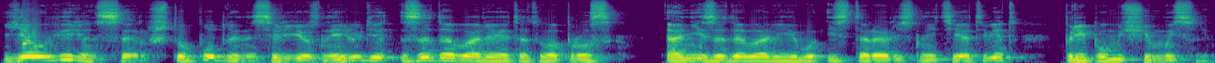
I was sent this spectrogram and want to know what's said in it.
Я уверен, сэр, что подлинно серьезные люди задавали этот вопрос. Они задавали его и старались найти ответ при помощи мысли.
